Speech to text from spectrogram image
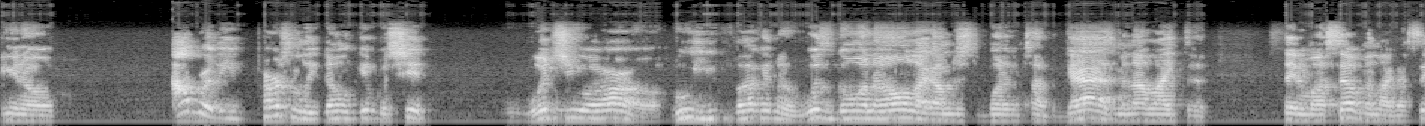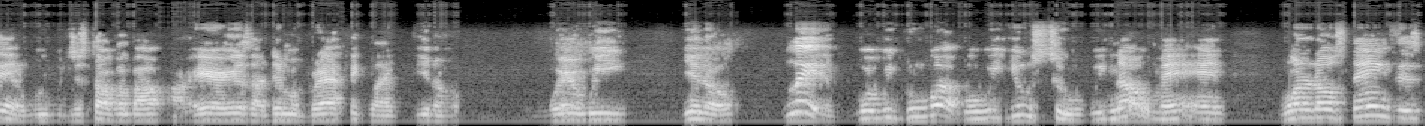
you know, I really personally don't give a shit what you are or who you fucking or what's going on. Like, I'm just one of them type of guys, man. I like to stay to myself. And like I said, we were just talking about our areas, our demographic, like, you know, where we, you know, live, where we grew up, what we used to, what we know, man. And one of those things is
